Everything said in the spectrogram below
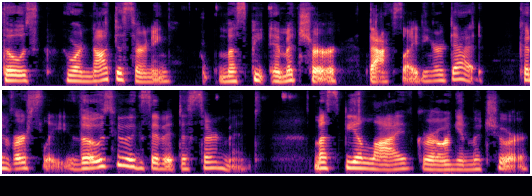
Those who are not discerning must be immature backsliding, or dead. Conversely, those who exhibit discernment must be alive, growing, and mature.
